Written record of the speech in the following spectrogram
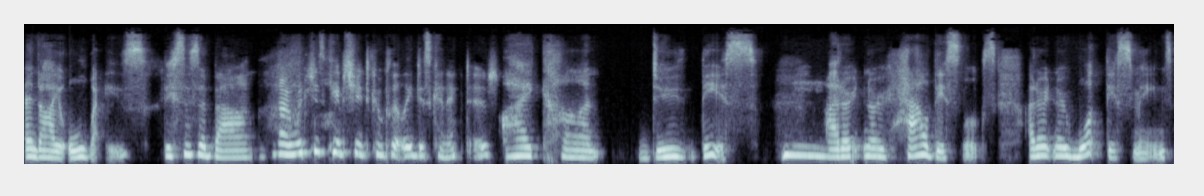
and I always. This is about. No, which just keeps you completely disconnected. I can't do this. Mm. I don't know how this looks. I don't know what this means.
